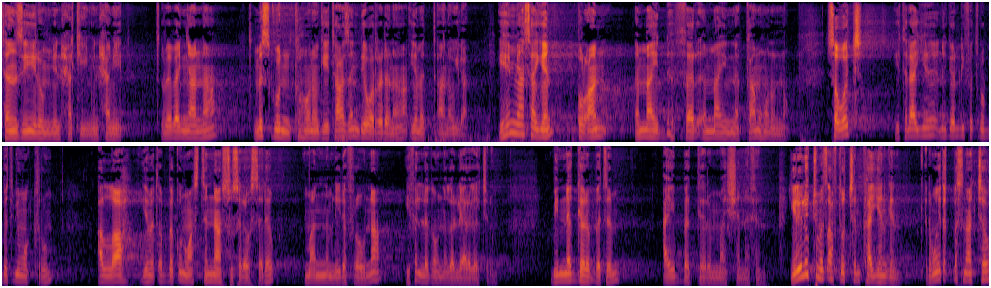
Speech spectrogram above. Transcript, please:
ተንዚሉ ሚን ሐኪሚን ሐሚድ ጥበበኛና ምስጉን ከሆነው ጌታ ዘንድ የወረደና የመጣ ነው ይላል። ይህም ያሳየን ቁርአን የማይደፈር የማይነካ መሆኑን ነው። ሰዎች የተለያየ ነገር ሊፈጥሩበት ቢሞክሩም አላህ የመጠበቁን ዋስትና እሱ ስለወሰደው ማንም ሊደፍረውና የፈለገውን ነገር ሊያደርግ አይችልም። ቢነገርበትም አይበገርም አይሸነፍም። የሌሎቹ መጽሐፍቶችን ካየን ግን ቀድሞ የጠቀስናቸው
